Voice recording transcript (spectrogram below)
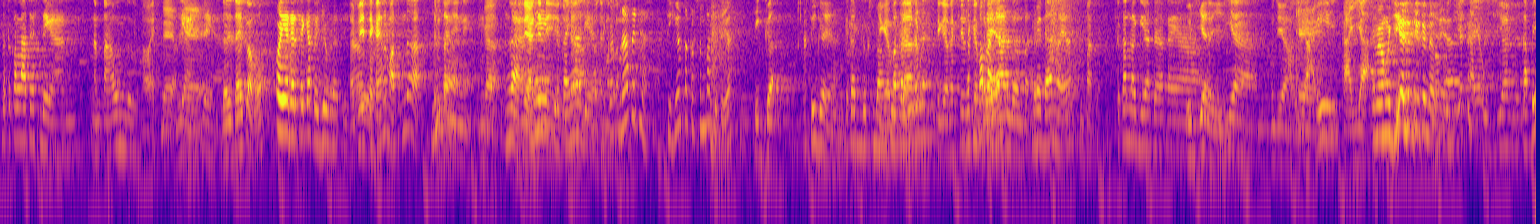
satu kelas SD kan, 6 tahun tuh. Oh SD. Iya SD kan. Dari TK kok? Oh iya dari TK 7 berarti. Tapi TK-nya termasuk enggak ceritanya ini? Enggak. Enggak, SD aja ini nih. ceritanya di kelas masuk. berapa itu ya? Kelas 3 atau kelas 4 itu ya? Tiga. Kelas 3 ya. Kita duduk sebangku besar, tadi. tiga kecil, Kelas tiga 4 lah ya. beredaan, empat. Beredaan lah ya, 4. Itu kan lagi ada kayak Ujian aja. ujian Ujian, oke. Iya, Tapi kayak memang ujian sih sebenarnya ujian kayak ujian. tapi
